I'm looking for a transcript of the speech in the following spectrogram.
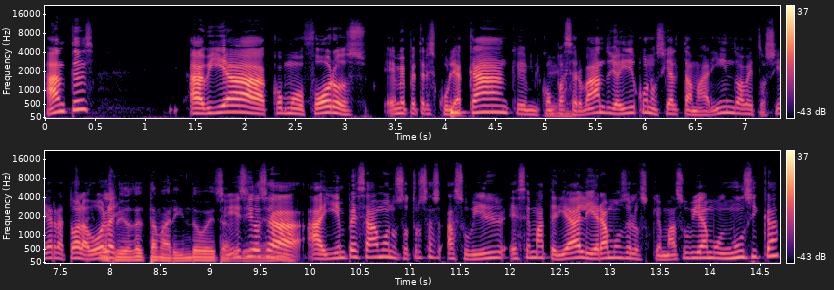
Antes había como foros, MP3 Culiacán, que mi compa Sí. Servando, y ahí yo conocí al Tamarindo, a Beto Sierra, toda la Los bola. videos del tamarindo, güey. Sí, sí, también, o sea, ahí empezamos nosotros a, a subir ese material y éramos de los que más subíamos música.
